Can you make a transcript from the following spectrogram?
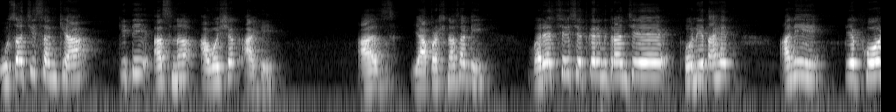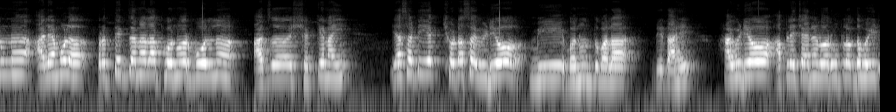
ऊसाची संख्या किती असणं आवश्यक आहे? आज या प्रश्नासाठी बरेचसे शेतकरी मित्रांचे फोन येत आहेत आणि ते फोन आल्यामुळं प्रत्येक जणाला फोनवर बोलणं आज शक्य नाही. यासाठी एक छोटासा व्हिडिओ मी बनवून तुम्हाला देत आहे. हा व्हिडिओ आपल्या चॅनलवर उपलब्ध होईल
